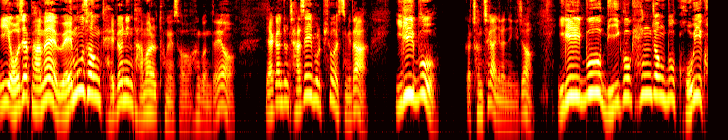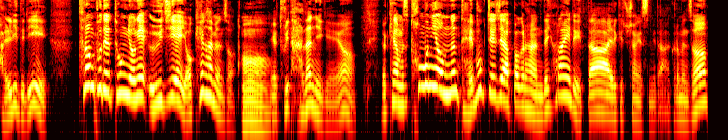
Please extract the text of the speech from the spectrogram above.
이 어젯밤에 외무성 대변인 담화를 통해서 한 건데요. 약간 좀 자세히 볼 필요가 있습니다. 일부, 그러니까 전체가 아니라는 얘기죠. 일부 미국 행정부 고위 관리들이 트럼프 대통령의 의지에 역행하면서 어. 예, 둘이 다르다는 얘기예요. 역행하면서 터무니없는 대북 제재 압박을 하는데 혈안이 돼 있다 이렇게 주장했습니다. 그러면서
